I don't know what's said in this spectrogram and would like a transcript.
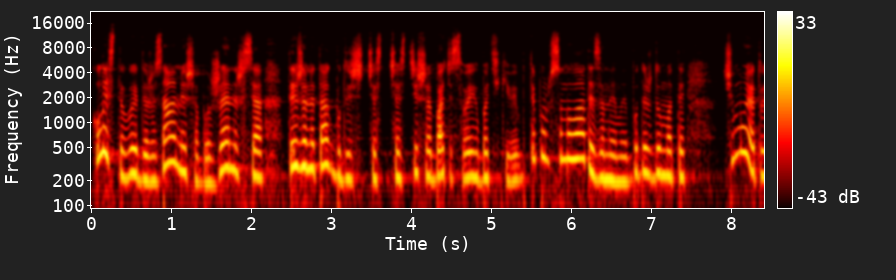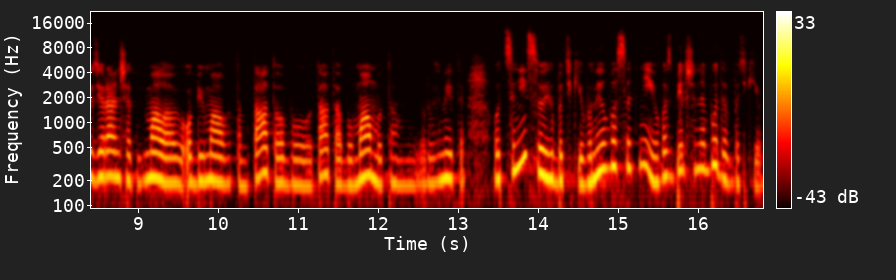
колись ти вийдеш заміж або женишся, ти вже не так будеш частіше бачити своїх батьків. Ти будеш сумувати за ними, будеш думати, чому я тоді раніше мало обіймав там тато або тата, або маму, там, розумієте? Оцініть своїх батьків, вони у вас одні, у вас більше не буде батьків.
